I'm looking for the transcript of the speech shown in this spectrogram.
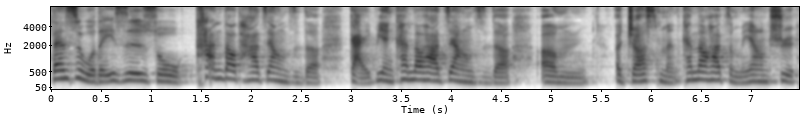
但是我的意思是说，我看到他这样子的改变，看到他这样子的嗯 adjustment，看到他怎么样去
